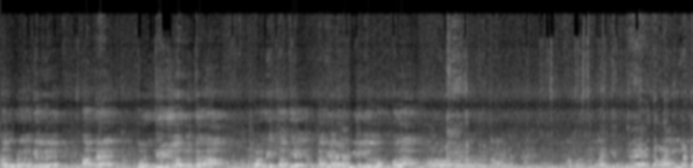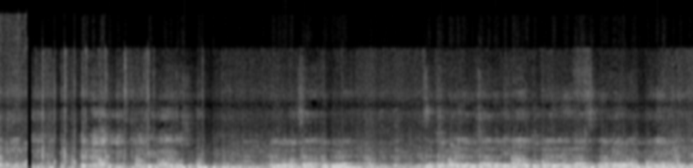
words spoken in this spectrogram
ಅದು ಕೂಡ ನಮ್ಗೆ ಗೆಲುವೆ ಆದ್ರೆ ಬಡ್ತಿ ಇಲ್ಲದಂತಹ ಒಳಮೀಸಲಾತಿ ನಮಗೆ ಒಪ್ಪಿಗೆ ಇಲ್ಲ. ಹೌದಾ? ಚರ್ಚೆ ಮಾಡಿದ ವಿಚಾರದಲ್ಲಿ ನಾನು ತುಂಬಾ ದಿನದಿಂದ ಸಿದ್ದರಾಮಯ್ಯ ಅವರ ಅಭಿಮಾನಿಯಾಗಿದ್ದೆ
